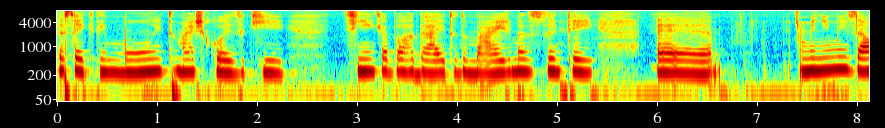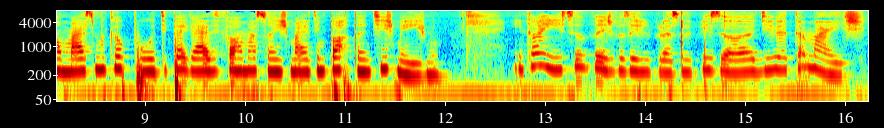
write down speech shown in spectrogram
Eu sei que tem muito mais coisa que tinha que abordar e tudo mais, mas eu tentei é, minimizar o máximo que eu pude e pegar as informações mais importantes mesmo. Então é isso, vejo vocês no próximo episódio e até mais.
